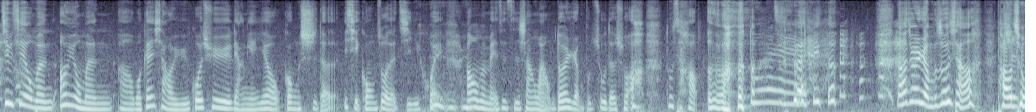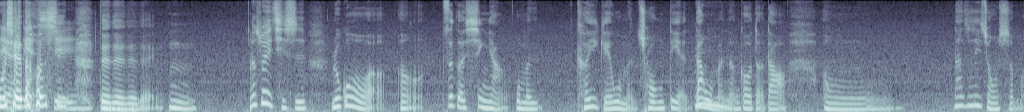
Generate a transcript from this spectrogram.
记不记得我们？哦，因为我们呃，我跟小鱼过去两年也有共事的，一起工作的机会。嗯，嗯然后我们每次智商完，我们都会忍不住的说：“哦，肚子好饿、对，” 然后就会忍不住想要掏出一些东西。对对对对，嗯。那所以其实，如果呃这个信仰，我们可以给我们充电，让我们能够得到，嗯，那这是一种什么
